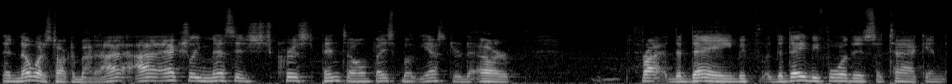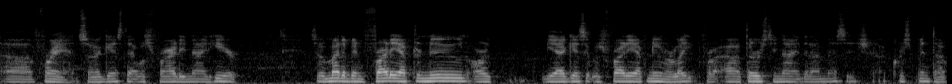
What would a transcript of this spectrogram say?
that nobody's talked about it. I, I actually messaged Chris Pinto on Facebook yesterday, or Friday, the day before the day before this attack in uh, France. So I guess that was Friday night here. So it might have been Friday afternoon, or yeah, I guess it was Friday afternoon or late for, uh, Thursday night that I messaged uh, Chris Pinto.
